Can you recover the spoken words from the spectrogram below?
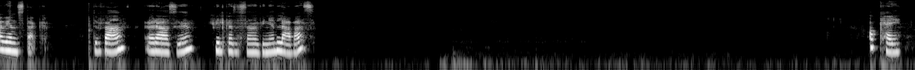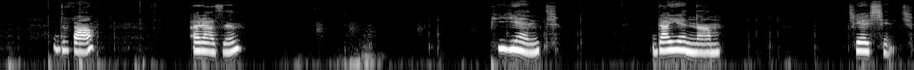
A więc tak, 2 razy, chwilka zastanowienia dla Was. Ok. 2 razy 5 daje nam 10.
